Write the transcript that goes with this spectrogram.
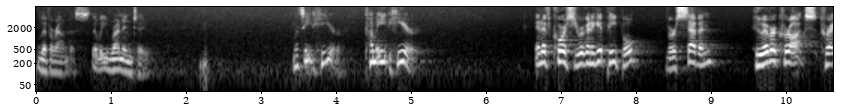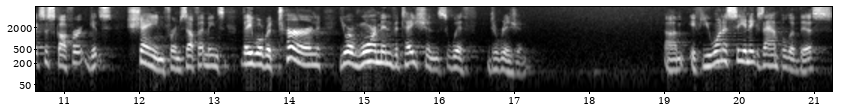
live around us, that we run into, let's eat here. Come eat here. And of course, you are going to get people, verse 7, whoever corrects, corrects a scoffer gets shame for himself. That means they will return your warm invitations with derision. Um, if you want to see an example of this,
